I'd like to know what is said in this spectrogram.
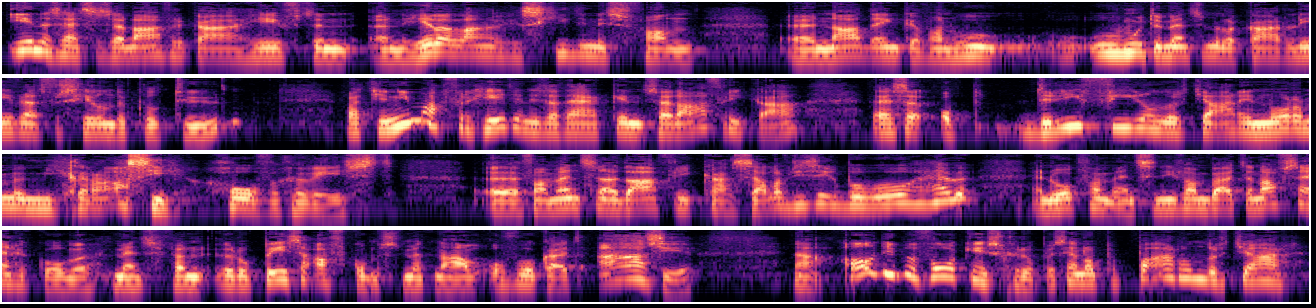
enerzijds Zuid-Afrika heeft een, een hele lange geschiedenis van uh, nadenken van hoe, hoe moeten mensen met elkaar leven uit verschillende culturen. Wat je niet mag vergeten is dat eigenlijk in Zuid-Afrika, daar is er op 300, 400 jaar enorme migratiegolven geweest. Uh, van mensen uit Afrika zelf die zich bewogen hebben. En ook van mensen die van buitenaf zijn gekomen. Mensen van Europese afkomst met name, of ook uit Azië. Nou, al die bevolkingsgroepen zijn op een paar honderd jaar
